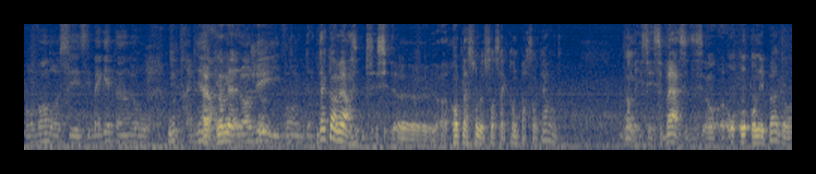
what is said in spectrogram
pour vendre ses, baguettes à 1 euro. C'est très bien alors, les boulangers, ils font... D'accord, mais alors, euh, remplaçons le 150 par 140. Non mais c'est voilà, on n'est pas dans.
